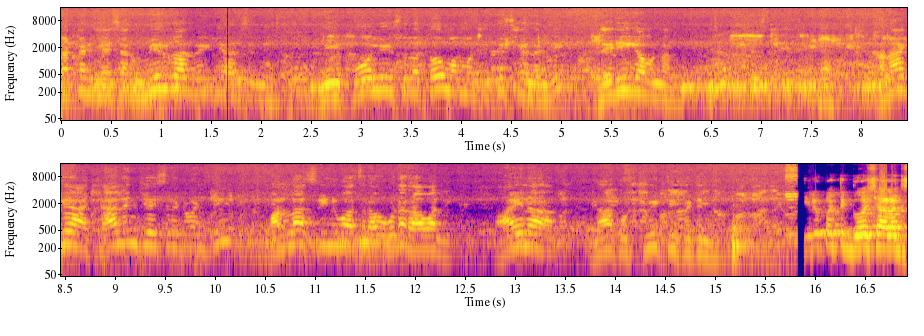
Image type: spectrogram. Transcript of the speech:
కట్టడి చేశారు. మీరు కాదు వెయిట్ చేయాల్సింది. మీ పోలీసులతో మమ్మల్ని తీసుకెళ్ళండి. రెడీగా ఉన్నాను. అలాగే ఆ ఛాలెంజ్ చేసినటువంటి పల్లా శ్రీనివాసరావు కూడా రావాలి. ఆయన నాకు ట్వీట్ పెట్టింది. తిరుపతి గోశాలకు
